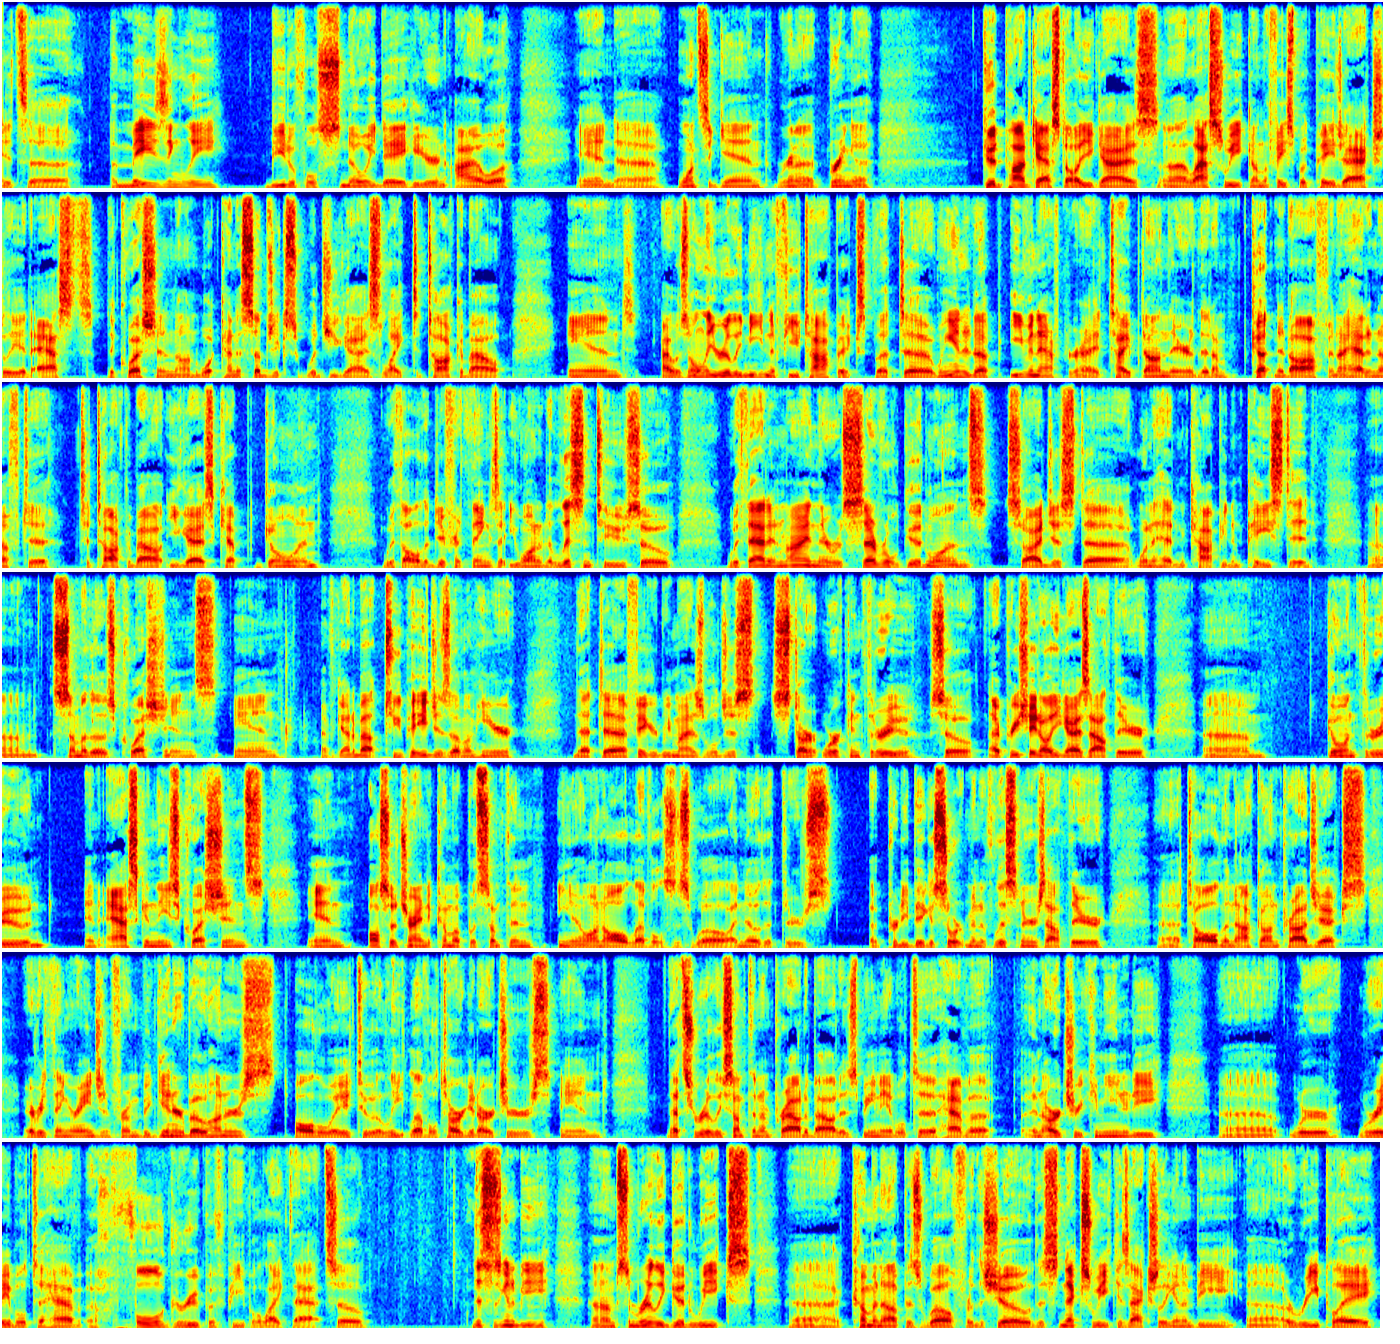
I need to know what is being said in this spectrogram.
It's a amazingly beautiful snowy day here in Iowa. And uh, once again, we're to bring a good podcast to all you guys. Uh, last week on the Facebook page, I actually had asked the question on what kind of subjects would you guys like to talk about. And I was only really needing a few topics, but uh, we ended up, even after I typed on there that I'm cutting it off and I had enough to, to talk about, you guys kept going with all the different things that you wanted to listen to. So, with that in mind, there was several good ones. So I just uh, went ahead and copied and pasted um, some of those questions, and I've got about two pages of them here that uh, I figured we might as well just start working through. So I appreciate all you guys out there um, going through and and asking these questions and also trying to come up with something you know on all levels as well. I know that there's a pretty big assortment of listeners out there uh, to all the Nock On projects, everything ranging from beginner bow hunters all the way to elite level target archers and that's really something I'm proud about is being able to have a an archery community uh, where we're able to have a full group of people like that. So this is going to be um, some really good weeks uh, coming up as well for the show. This next week is actually going to be uh, a replay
